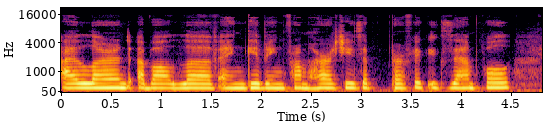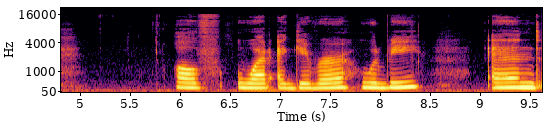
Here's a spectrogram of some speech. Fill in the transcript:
I learned about love and giving from her. She's a perfect example of what a giver would be. And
